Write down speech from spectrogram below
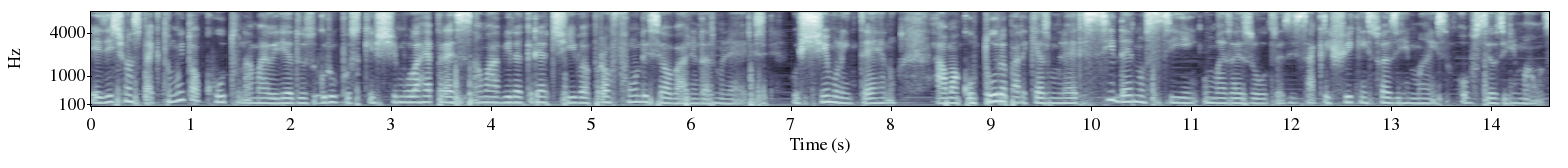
Existe um aspecto muito oculto na maioria dos grupos que estimula a repressão à vida criativa profunda e selvagem das mulheres. O estímulo interno a uma cultura para que as mulheres se denunciem umas às outras e sacrifiquem suas irmãs ou seus irmãos.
